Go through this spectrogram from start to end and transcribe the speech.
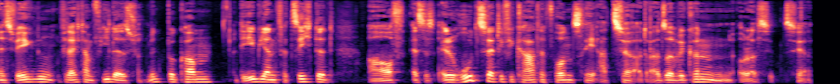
Deswegen, vielleicht haben viele es schon mitbekommen, Debian verzichtet auf SSL-Root-Zertifikate von CR-Cert. Also wir können, oder CR,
